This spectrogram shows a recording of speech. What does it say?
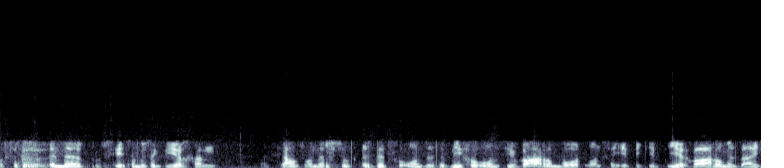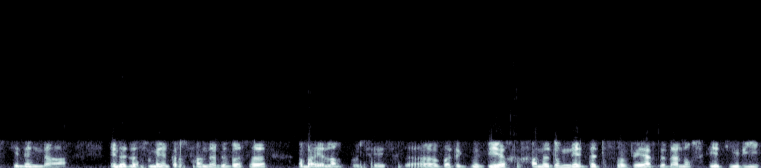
verskillende prosesse moet ek weer gaan self ondersoek is dit vir ons is dit nie vir ons nie waarom word ons geetiketeer waarom is daai siening daar en dit was vir my interessant dat dit was 'n 'n baie lang proses uh, wat ek moet weer gegaan het om net dit te verwerk dat daar nog steeds hierdie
